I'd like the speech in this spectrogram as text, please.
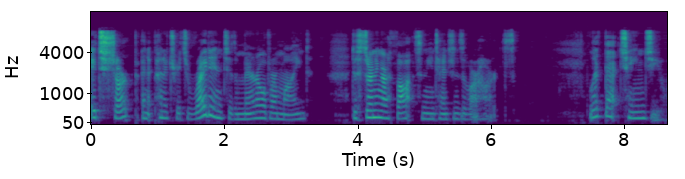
It's sharp and it penetrates right into the marrow of our mind, discerning our thoughts and the intentions of our hearts. Let that change you,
